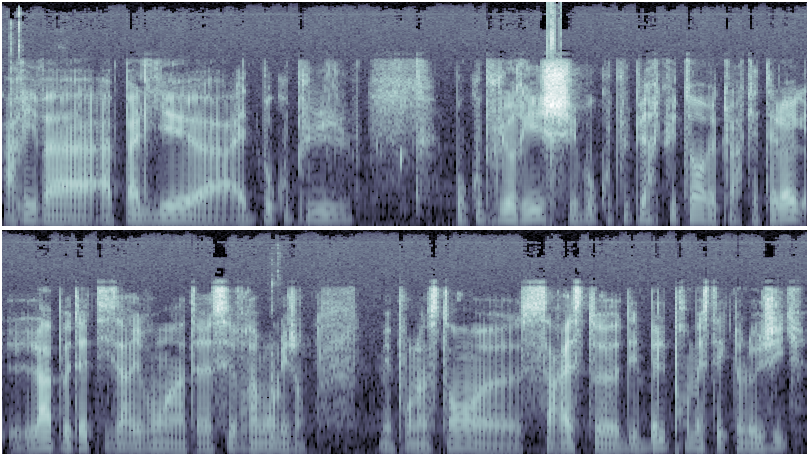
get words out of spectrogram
arrive à, pallier, à être beaucoup plus beaucoup plus riche et beaucoup plus percutant avec leur catalogue, là peut-être ils arriveront à intéresser vraiment les gens. Mais pour l'instant, euh, ça reste euh, des belles promesses technologiques.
